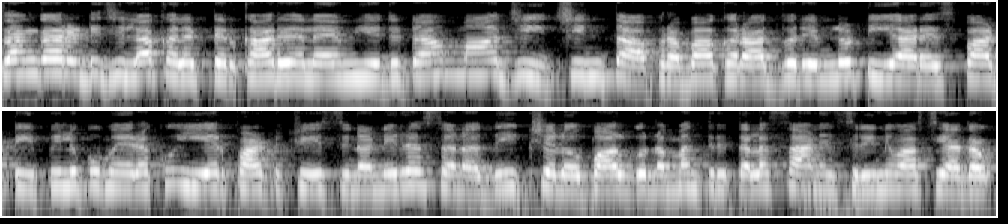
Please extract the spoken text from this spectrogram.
సంగారెడ్డి జిల్లా కలెక్టర్ కార్యాలయం ఎదుట మాజీ చింత ప్రభాకర్ ఆధ్వర్యంలో టీఆర్ఎస్ పార్టీ పిలుపు మేరకు ఏర్పాటు చేసిన నిరసన దీక్షలో పాల్గొన్న మంత్రి తలసాని శ్రీనివాస్ యాదవ్.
